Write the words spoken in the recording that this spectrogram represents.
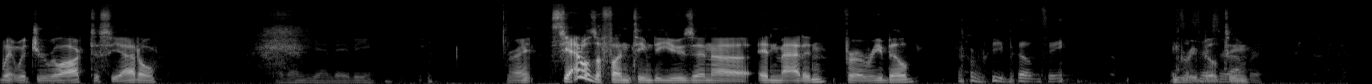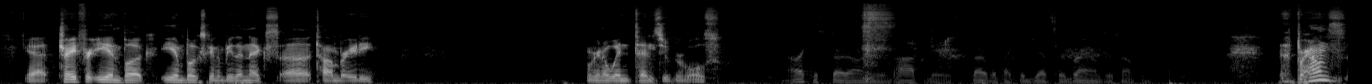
went with Drew Lock to Seattle. Revenge game, baby. Right, Seattle's a fun team to use in uh in Madden for a rebuild. A rebuild team. It's a Rebuild team. Yeah, trade for Ian Book. Ian Book's going to be the next uh, Tom Brady. We're going to win ten Super Bowls. I like to start on the impossible. Start with like the Jets or Browns or something. Browns,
